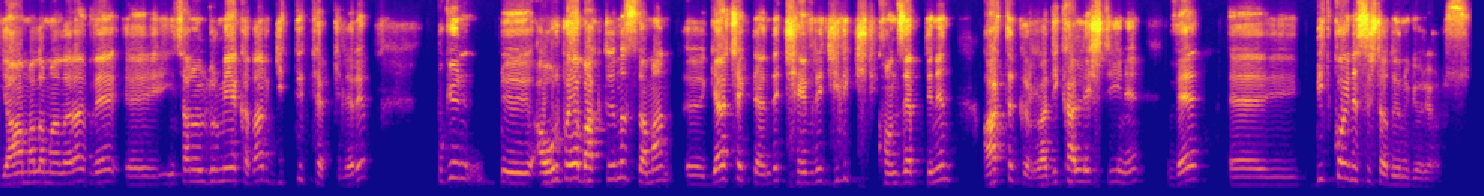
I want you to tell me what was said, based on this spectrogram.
yağmalamalara ve e, insan öldürmeye kadar gitti tepkileri. Bugün e, Avrupa'ya baktığımız zaman e, gerçekten de çevrecilik konseptinin artık radikalleştiğini ve e, Bitcoin'e sıçradığını görüyoruz.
